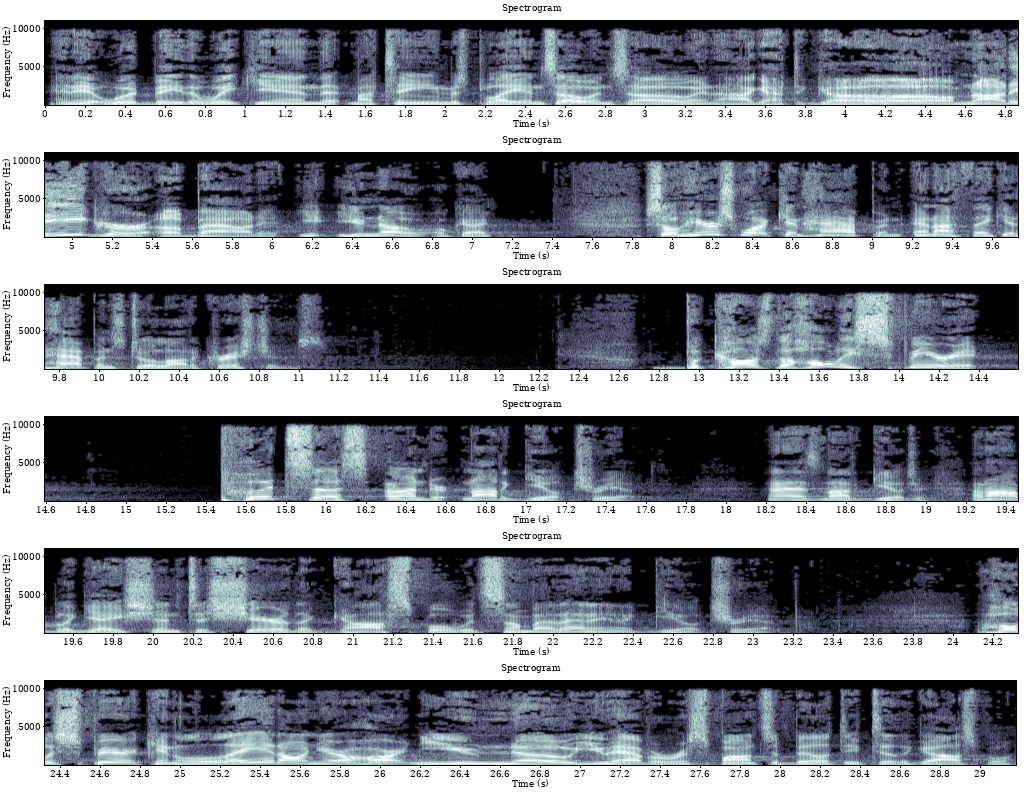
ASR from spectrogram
And it would be the weekend that my team is playing so and so, and I got to go. I'm not eager about it. You, you know, okay? So here's what can happen, and I think it happens to a lot of Christians. Because the Holy Spirit puts us under, not a guilt trip, that's not a guilt trip. An obligation to share the gospel with somebody, that ain't a guilt trip. The Holy Spirit can lay it on your heart and you know you have a responsibility to the gospel.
